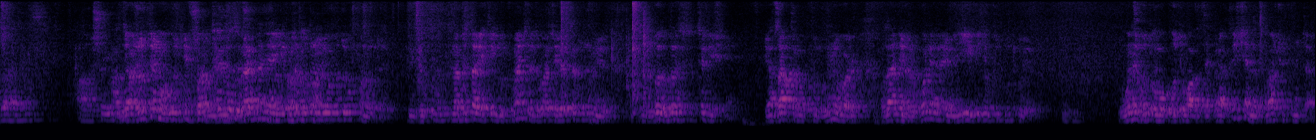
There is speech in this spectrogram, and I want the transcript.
зверненням? А що є? Я вже отримав в усній формі звернення і вже буду його буду виконувати. На підставі яких документів, давайте, я це розумію, зробили це рішення. Я завтра подзвоню Олені Григорівні, її відділ підготує. Вони готу- готували цей проект рішення на виконавчий комітет.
